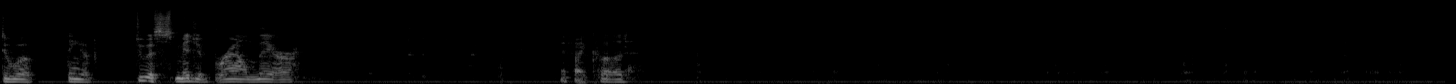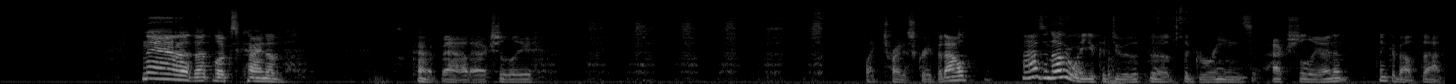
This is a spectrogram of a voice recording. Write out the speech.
do a thing of do a smidge of brown there. If I could. Nah, that looks kind of kind of bad actually. Like try to scrape it out. That's another way you could do the, the, the greens actually. I didn't think about that.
